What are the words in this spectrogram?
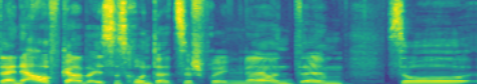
deine Aufgabe ist es runterzuspringen, ne? Und ähm, so,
